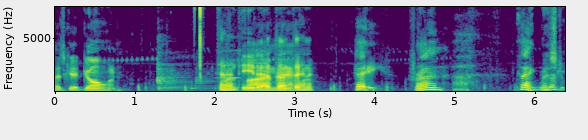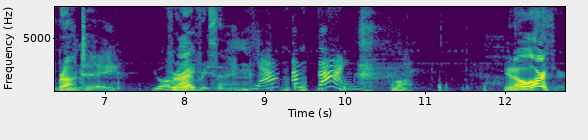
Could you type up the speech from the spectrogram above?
Let's get going. Tähän Fine diileet on Hey, friend. Thank Mr. Bronte You for right? everything. Yeah, I'm fine. Come on. You know, Arthur,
